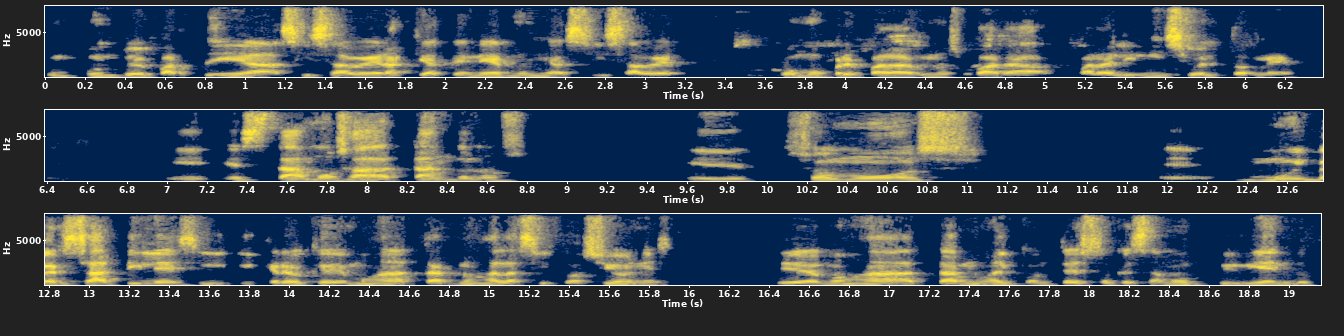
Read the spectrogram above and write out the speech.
un punto de partida, así saber a qué atenernos y así saber cómo prepararnos para, para el inicio del torneo. Eh, estamos adaptándonos, eh, somos eh, muy versátiles y, y, creo que debemos adaptarnos a las situaciones y debemos adaptarnos al contexto que estamos viviendo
